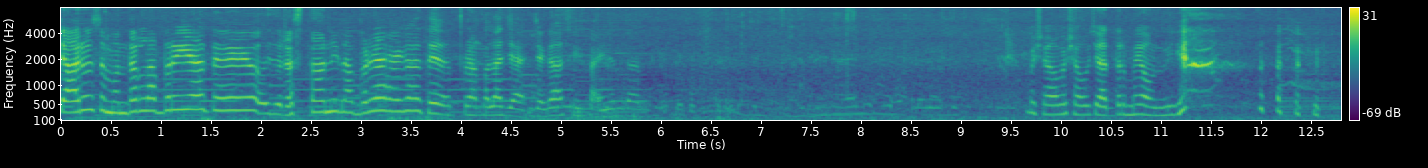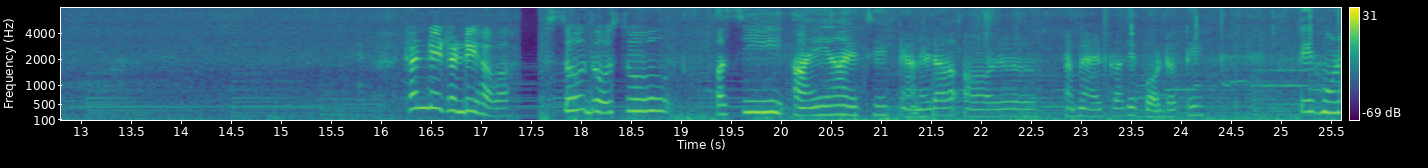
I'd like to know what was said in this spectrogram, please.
ਚਾਰੂ ਸਮੁੰਦਰ ਲੱਭ ਰਹੀ ਹੈ ਤੇ ਰਸਤਾ ਨਹੀਂ ਲੱਭ ਰਿਹਾ ਹੈਗਾ ਤੇ ਆਪਣਾ ਭਲਾ ਜਗ੍ਹਾ ਅਸੀਂ ਫਾਈਨਲ ਕਰ ਲਈ ਵਿਛਾਓ ਚਾਦਰ ਮੈਂ ਆਉਣੀ ਆ। ਠੰਡੀ ਠੰਡੀ ਹਵਾ। ਸੋ ਦੋਸਤੋ, ਅਸੀਂ ਆਏ ਆ ਇੱਥੇ ਕੈਨੇਡਾ ਔਰ ਅਮਰੀਕਾ ਦੇ ਬਾਰਡਰ ਤੇ। ਤੇ ਹੁਣ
